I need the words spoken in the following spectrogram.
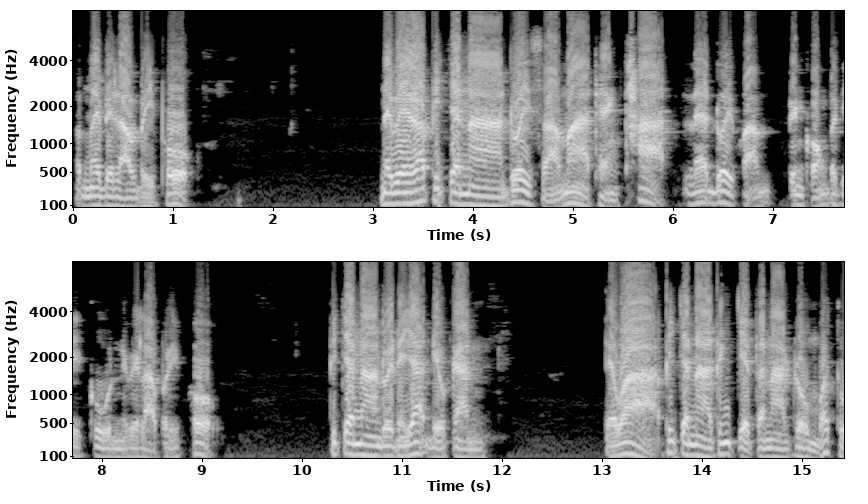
กับในเวลาบริโภค ในเวลาพิจารณาด้วยสามารถแห่งธาตุและด้วยความเป็นของปฏิกูลในเวลาบริโภค พิจารณาโดยนัยะเดียวกัน แต่ว่าพิจารณาถึงเจตนารมวัตถุ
